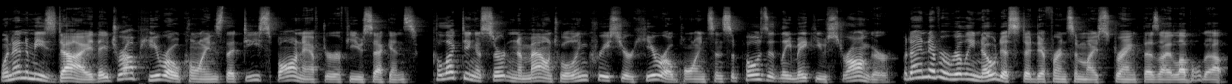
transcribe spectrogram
When enemies die, they drop hero coins that despawn after a few seconds. Collecting a certain amount will increase your hero points and supposedly make you stronger, but I never really noticed a difference in my strength as I leveled up.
